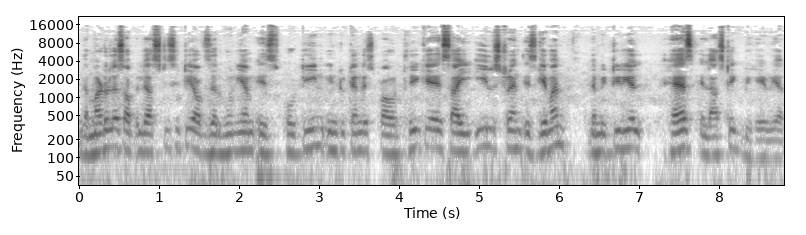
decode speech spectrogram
The modulus of elasticity of zirconium is 14 into 10 to the power 3 ksi yield strength is given the material has elastic behavior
